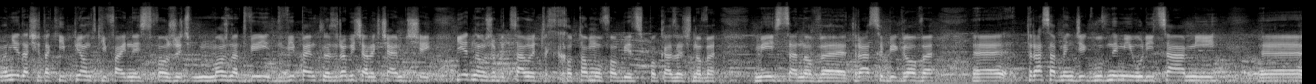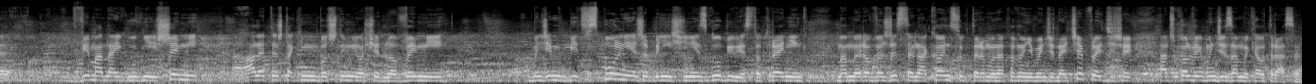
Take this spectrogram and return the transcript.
No nie da się takiej piątki fajnej stworzyć. Można dwie, dwie pętle zrobić, ale chciałem dzisiaj jedną, żeby cały tych Chotomów obiec, pokazać nowe miejsca, nowe trasy biegowe. E, Trasa będzie głównymi ulicami, e, dwiema najgłówniejszymi, ale też takimi bocznymi osiedlowymi. Będziemy biec wspólnie, żeby nikt się nie zgubił. Jest to trening. Mamy rowerzystę na końcu, któremu na pewno nie będzie najcieplej dzisiaj, aczkolwiek będzie zamykał trasę.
